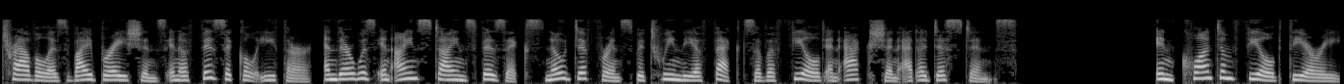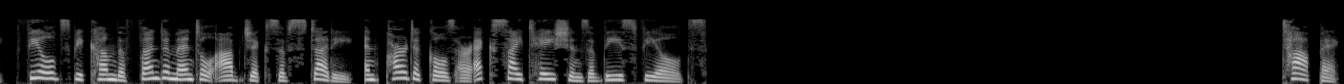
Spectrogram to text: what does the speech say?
travel as vibrations in a physical ether, and there was in Einstein's physics no difference between the effects of a field and action at a distance. In quantum field theory, fields become the fundamental objects of study, and particles are excitations of these fields. Topic:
